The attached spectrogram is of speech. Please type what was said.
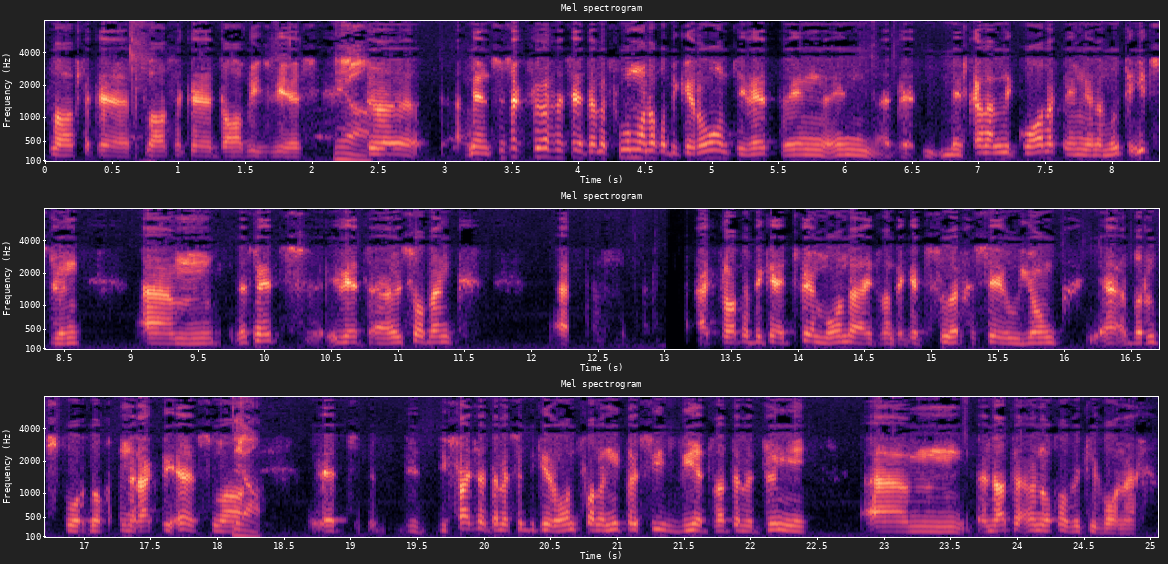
plaaslike plaaslike derbies wees. Ja. So mense soos ek vroeër gesê het, hulle voel maar nog 'n bietjie rond, jy weet, en en mense kan hulle nie kwaliteit en hulle moet iets doen. Ehm um, dis net jy weet, hoe sou dink ek praat 'n bietjie uit twee monde uit want ek het voorgesê hoe jonk 'n ja, beroepsport nog in rugby is, maar ja. dit die, die feit dat hulle so 'n bietjie rondval en nie presies weet wat hulle doen nie, ehm um, en dat ou nog 'n bietjie wonder.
